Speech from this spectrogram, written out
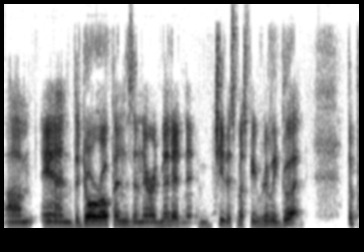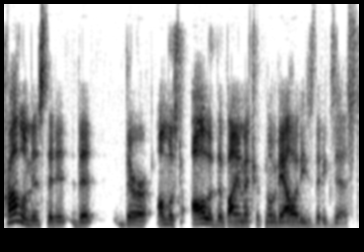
um, and the door opens and they're admitted and gee this must be really good. The problem is that it that there are almost all of the biometric modalities that exist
